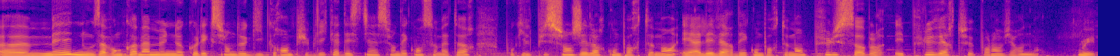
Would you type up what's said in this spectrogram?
Euh, mais nous avons quand même une collection de guides grand public à destination des consommateurs pour qu'ils puissent changer leur comportement et aller vers des comportements plus sobres et plus vertueux pour l'environnement. Oui,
